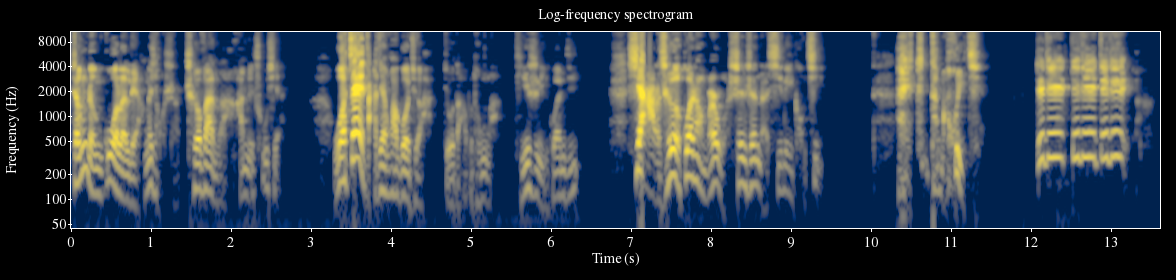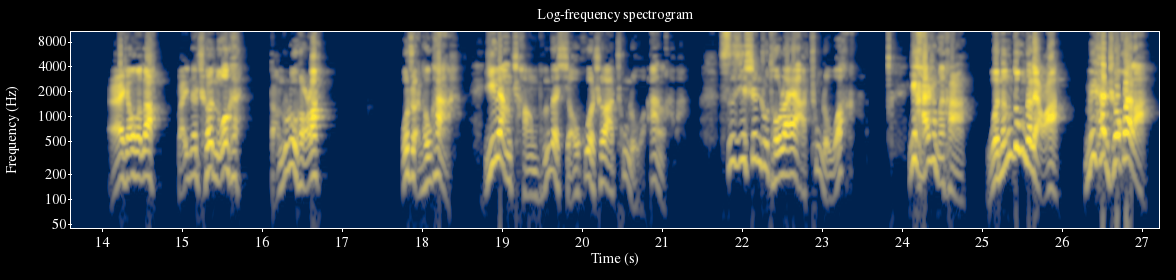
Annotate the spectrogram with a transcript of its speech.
整整过了两个小时，车贩子还没出现，我再打电话过去啊，就打不通了，提示已关机。下了车，关上门，我深深的吸了一口气。哎，真他妈晦气！滴滴滴滴滴滴！哎，小伙子，把你的车挪开，挡住路口了。我转头看啊，一辆敞篷的小货车啊，冲着我按喇叭，司机伸出头来啊，冲着我喊。你喊什么喊？我能动得了啊？没看车坏了。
